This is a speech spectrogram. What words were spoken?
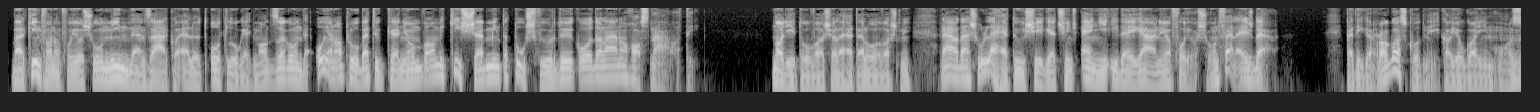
Bár kint van a folyosón, minden zárka előtt ott lóg egy madzagon, de olyan apró betűkkel nyomva, ami kisebb, mint a tusfürdők oldalán a használati. Nagyítóval se lehet elolvasni, ráadásul lehetőséget sincs ennyi ideig állni a folyosón, felejtsd el pedig ragaszkodnék a jogaimhoz,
